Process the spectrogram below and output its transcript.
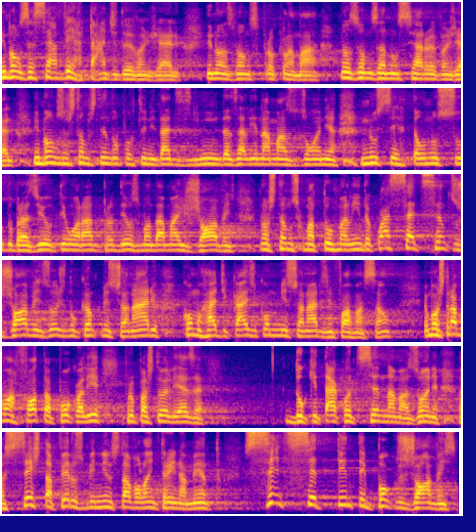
Irmãos, essa é a verdade do Evangelho, e nós vamos proclamar, nós vamos anunciar o Evangelho. Irmãos, nós estamos tendo oportunidades lindas ali na Amazônia, no sertão, no sul do Brasil. Eu tenho orado para Deus mandar mais jovens. Nós estamos com uma turma linda, quase 700 jovens hoje no campo missionário, como radicais e como missionários em formação. Eu mostrava uma foto há pouco ali para o pastor Eliezer do que está acontecendo na Amazônia. Sexta-feira os meninos estavam lá em treinamento, 170 e poucos jovens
